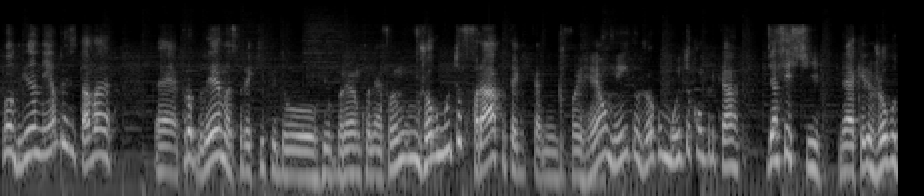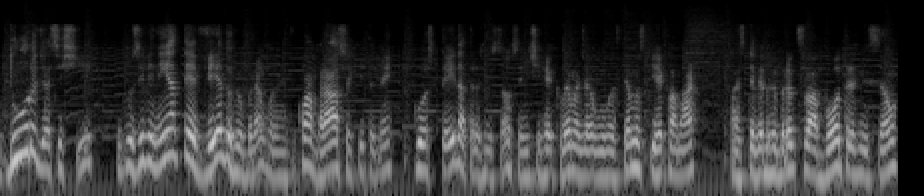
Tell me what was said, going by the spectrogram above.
Londrina nem apresentava é, problemas para a equipe do Rio Branco, né? Foi um jogo muito fraco tecnicamente, foi realmente um jogo muito complicado de assistir, né? Aquele jogo duro de assistir, inclusive nem a TV do Rio Branco, né? Fica um abraço aqui também, gostei da transmissão, se a gente reclama de algumas, temos que reclamar, mas a TV do Rio Branco foi uma boa transmissão,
